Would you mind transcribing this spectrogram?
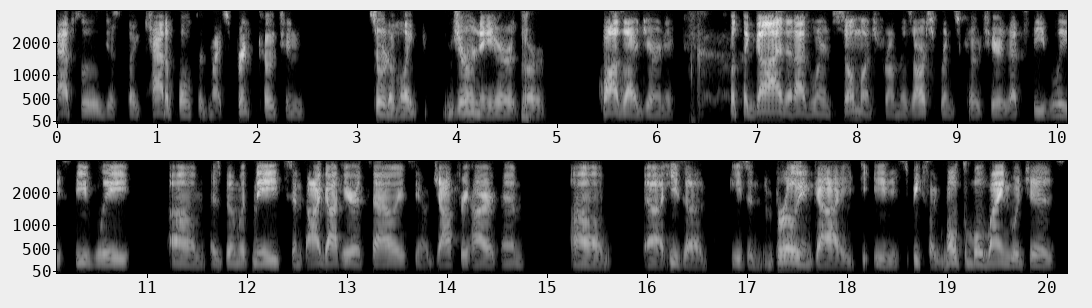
absolutely just like catapulted my sprint coaching sort of like journey or or quasi journey. But the guy that I've learned so much from is our sprints coach here. That's Steve Lee. Steve Lee um, has been with me since I got here at Sally's. You know, Joffrey hired him. Um, uh, he's a he's a brilliant guy. He, he speaks like multiple languages.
